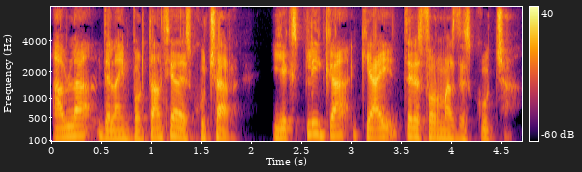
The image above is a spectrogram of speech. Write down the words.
habla de la importancia de escuchar y explica que hay tres formas de escucha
